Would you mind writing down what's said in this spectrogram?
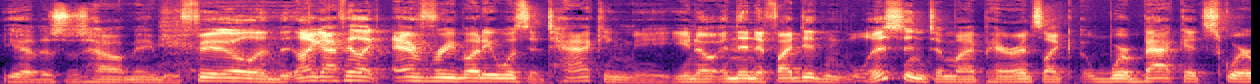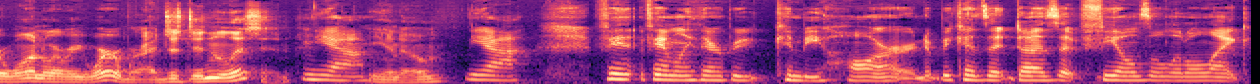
"Yeah, this is how it made me feel," and like I feel like everybody was attacking me, you know. And then if I didn't listen to my parents, like we're back at square one where we were, where I just didn't listen, yeah you know. Yeah, Fa- family therapy can be hard because it does. It feels a little like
